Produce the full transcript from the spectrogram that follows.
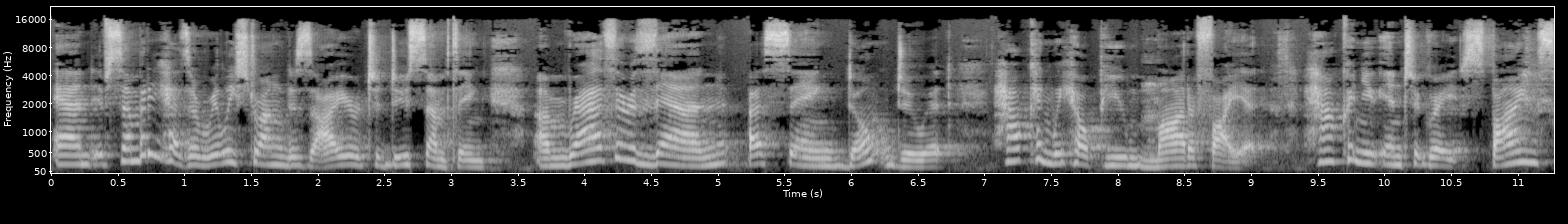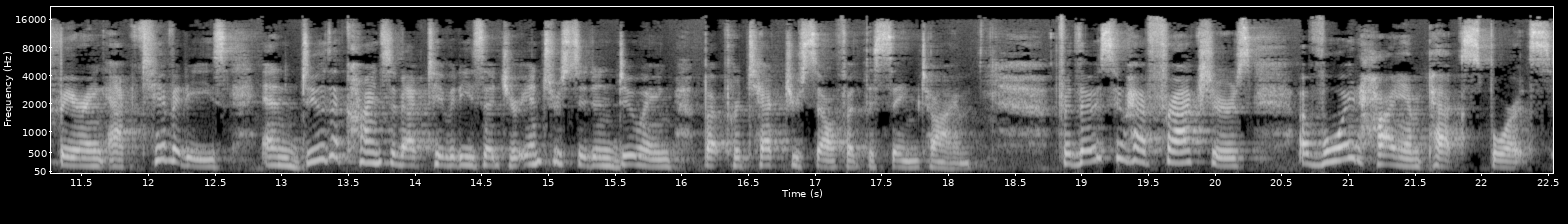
And if somebody has a really strong desire to do something, um, rather than us saying, don't do it, how can we help you modify it? How can you integrate spine sparing activities and do the kinds of activities that you're interested in doing, but protect yourself at the same time? For those who have fractures, avoid high impact sports,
